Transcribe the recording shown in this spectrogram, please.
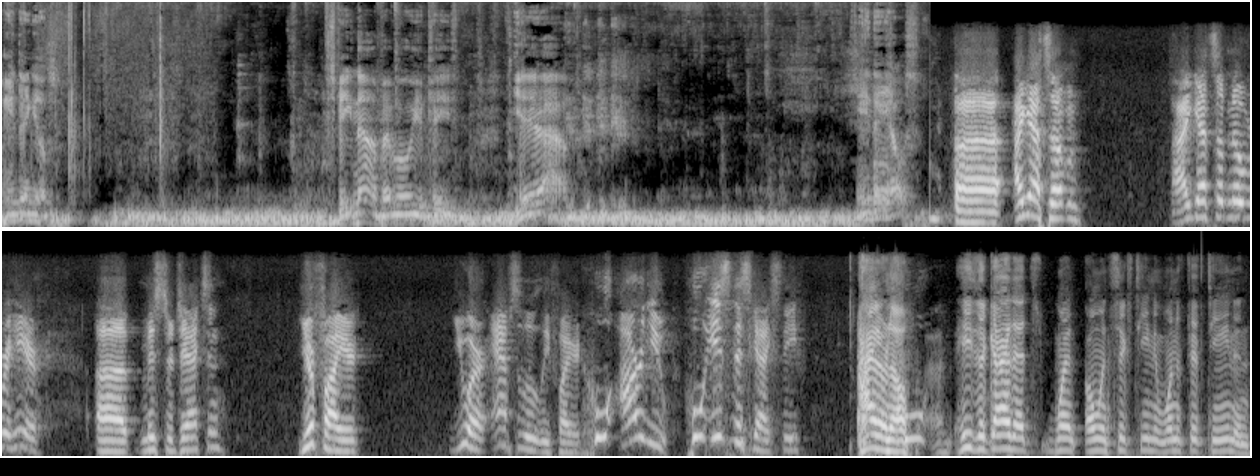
Anything else? Speak now, if ever hold your peace. Get it out. Anything else? Uh, I got something. I got something over here. Uh, Mr. Jackson, you're fired. You are absolutely fired. Who are you? Who is this guy, Steve? I don't know. Who- He's a guy that went 0 16 and 1 15 and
